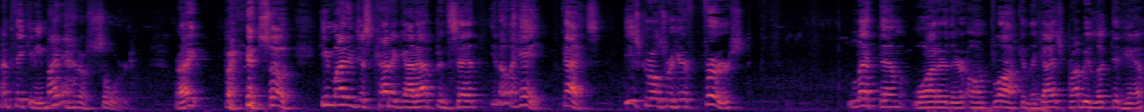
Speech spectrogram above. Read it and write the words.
I'm thinking he might have had a sword, right? But so he might have just kind of got up and said, you know, hey, guys, these girls were here first. Let them water their own flock. And the guys probably looked at him,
